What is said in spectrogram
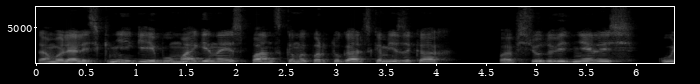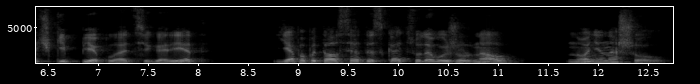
Там валялись книги и бумаги на испанском и португальском языках. Повсюду виднелись кучки пепла от сигарет. Я попытался отыскать судовой журнал, но не нашел.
